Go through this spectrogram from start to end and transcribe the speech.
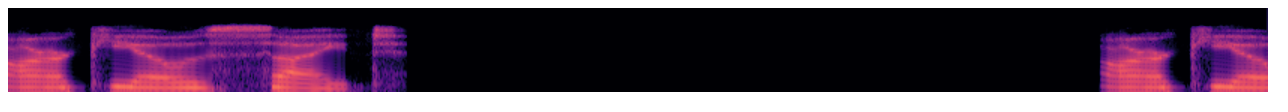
Archaeosite. Archaeosite.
